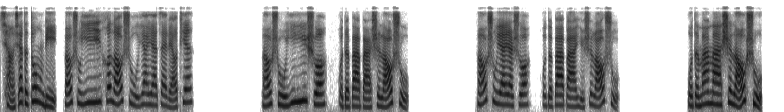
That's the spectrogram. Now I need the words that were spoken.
抢下的洞里，老鼠依依和老鼠丫丫在聊天。老鼠依依说：“我的爸爸是老鼠。”老鼠丫丫说：“我的爸爸也是老鼠。”我的妈妈是老鼠，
